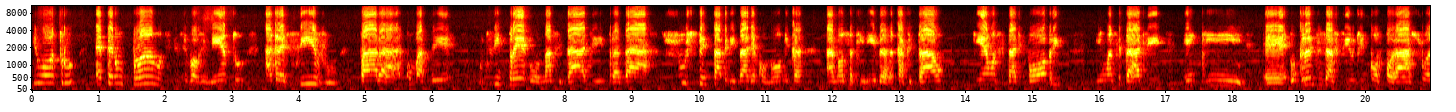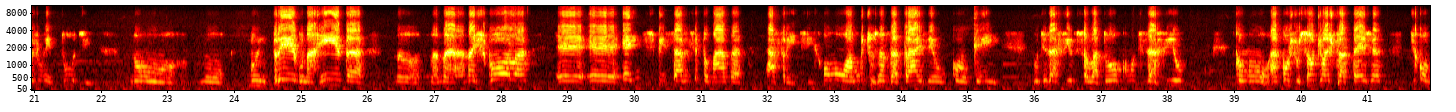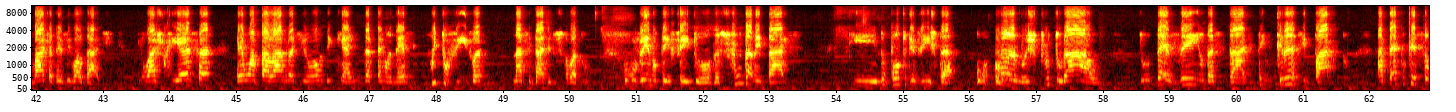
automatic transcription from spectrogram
E o outro é ter um plano de desenvolvimento agressivo para combater o desemprego na cidade, para dar sustentabilidade econômica à nossa querida capital, que é uma cidade pobre em uma cidade em que é, o grande desafio de incorporar a sua juventude no, no, no emprego, na renda, no, na, na, escola, é, é, é, indispensável ser tomada à frente. Como há muitos anos atrás eu coloquei o desafio de Salvador como desafio, como a construção de uma estratégia de combate à desigualdade. Eu acho que essa é uma palavra de ordem que ainda permanece muito viva na cidade de Salvador. O governo tem feito obras fundamentais que, do ponto de vista urbano, estrutural, do desenho da cidade, tem grande impacto,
